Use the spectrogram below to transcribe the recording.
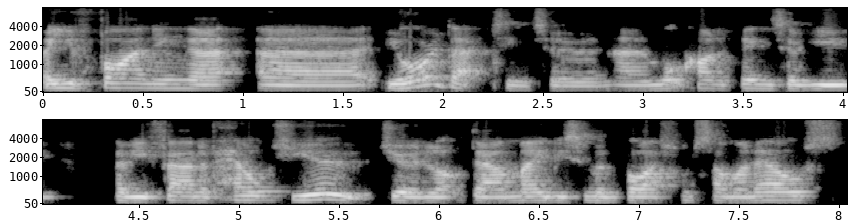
are you finding that uh, you're adapting to, and, and what kind of things have you have you found have helped you during lockdown? Maybe some advice from someone else,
